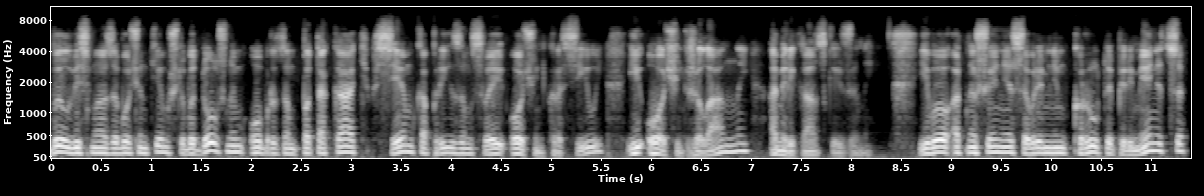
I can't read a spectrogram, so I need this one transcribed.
был весьма озабочен тем, чтобы должным образом потакать всем капризам своей очень красивой и очень желанной американской жены. Его отношение со временем круто переменится,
